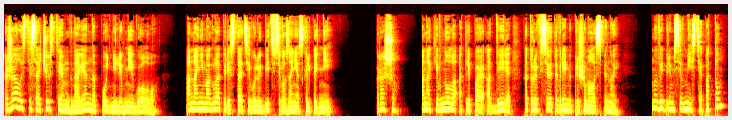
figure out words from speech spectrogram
Жалость и сочувствие мгновенно подняли в ней голову. Она не могла перестать его любить всего за несколько дней. «Хорошо». Она кивнула, отлипая от двери, которой все это время прижималась спиной. «Мы выберемся вместе, а потом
